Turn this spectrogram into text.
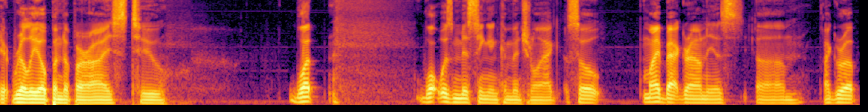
it really opened up our eyes to what what was missing in conventional ag. So my background is um, I grew up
